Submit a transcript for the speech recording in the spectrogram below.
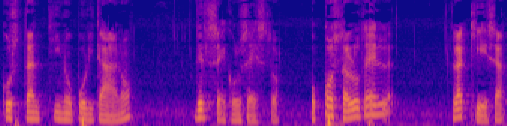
costantinopolitano del secolo VI. Opposta all'hotel la chiesa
